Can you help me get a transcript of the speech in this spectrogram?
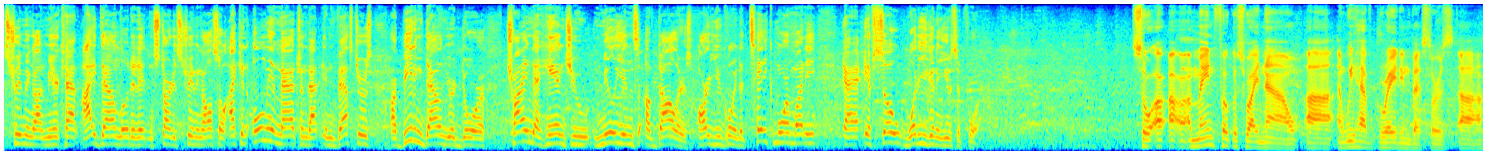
streaming on Meerkat. I downloaded it and started streaming also. I can only imagine that investors are beating down your door trying to hand you millions of dollars. Are you going to take more money? Uh, if so, what are you going to use it for? So our, our, main focus right now, uh, and we have great investors, uh,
